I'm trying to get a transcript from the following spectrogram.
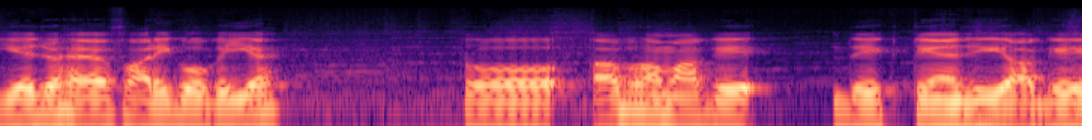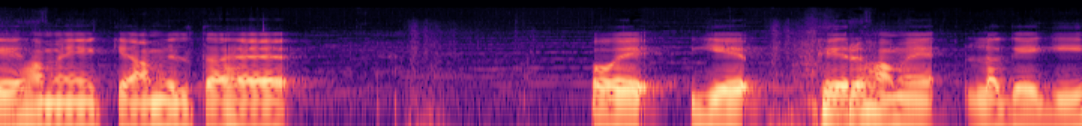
ये जो है फारिग हो गई है। तो अब हम आगे देखते हैं जी, आगे हमें क्या मिलता है। ओए, ये फिर हमें लगेगी।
